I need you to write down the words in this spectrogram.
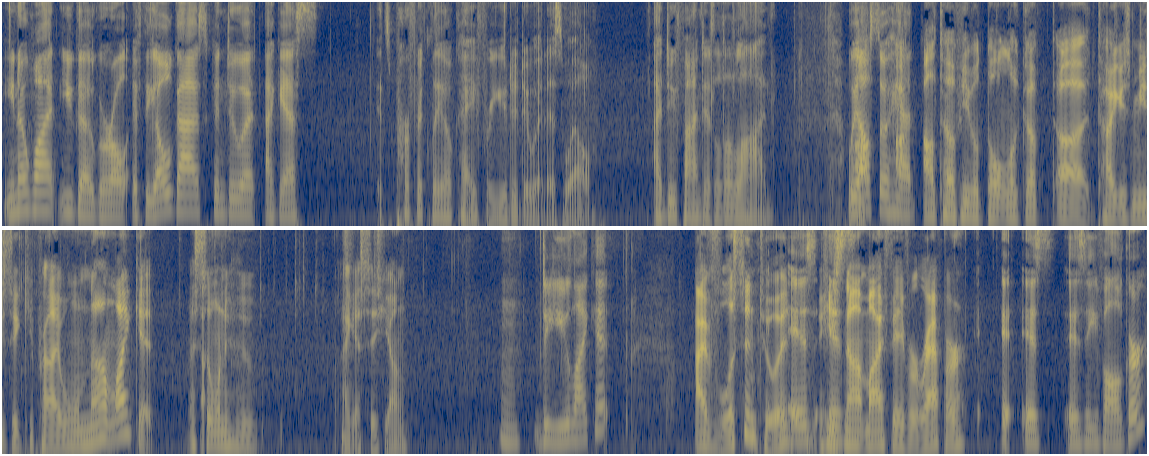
You know what? You go, girl. If the old guys can do it, I guess it's perfectly okay for you to do it as well. I do find it a little odd. We I'll- also had I'll, tell people don't look up uh, Tyga's music. You probably will not like it. As someone who, I guess, is young. Hmm. Do you like it? I've listened to it. Is- He's is- not my favorite rapper. Is is he vulgar?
